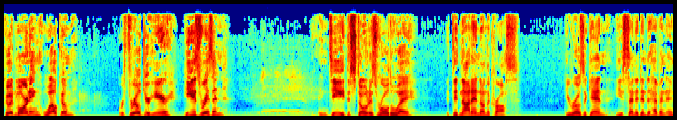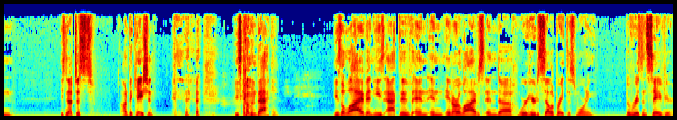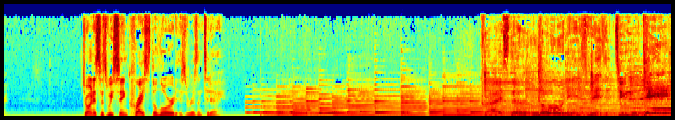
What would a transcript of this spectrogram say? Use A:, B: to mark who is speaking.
A: Good morning. Welcome. We're thrilled you're here. He is risen. Indeed, the stone is rolled away. It did not end on the cross. He rose again. He ascended into heaven, and he's not just on vacation, he's coming back. He's alive and he's active and, and in our lives, and uh, we're here to celebrate this morning the risen Savior. Join us as we sing, Christ the Lord is risen today.
B: Christ the Lord is risen today.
